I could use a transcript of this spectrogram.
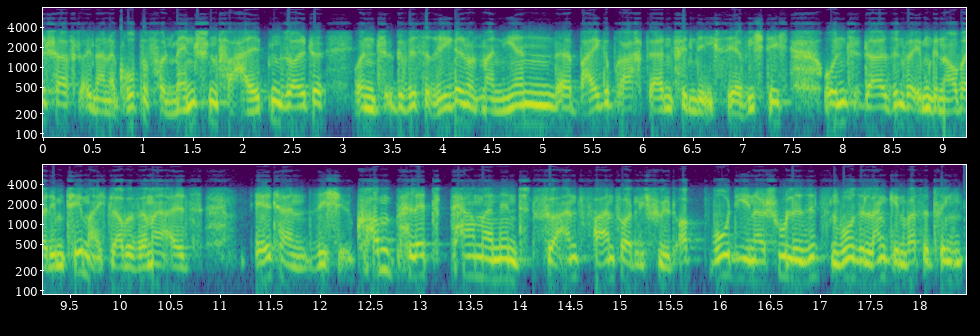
Gesellschaft, in einer Gruppe von Menschen verhalten sollte und gewisse Regeln und Manieren äh, beigebracht werden, finde ich sehr wichtig. Und da sind wir eben genau bei dem Thema. Ich glaube, wenn man als Eltern sich komplett permanent für verantwortlich fühlt, ob wo die in der Schule sitzen, wo sie langgehen, was sie trinken,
